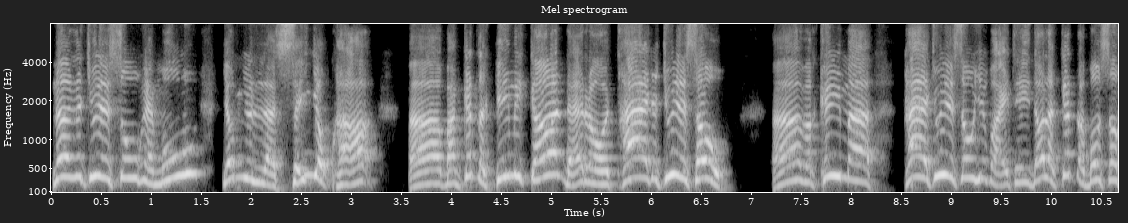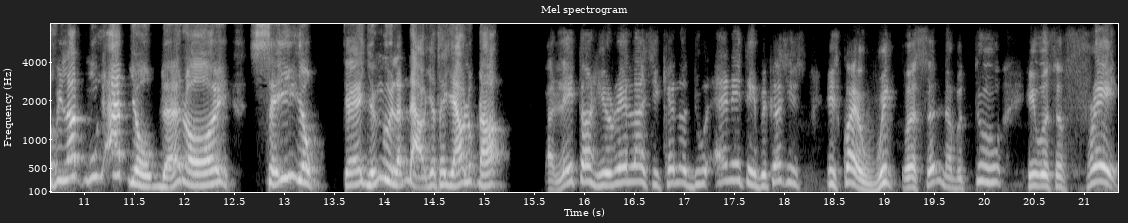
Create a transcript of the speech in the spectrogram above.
nên Chúa Giêsu ngài muốn giống như là sỉ nhục họ à, bằng cách là kiếm cái cớ để rồi tha cho Chúa Giêsu à, và khi mà tha Chúa Giêsu như vậy thì đó là cách mà Pontius muốn áp dụng để rồi sỉ nhục cái những người lãnh đạo do thái giáo lúc đó But later on, he realized he cannot do anything because he's, he's quite a weak person. Number two, he was afraid.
